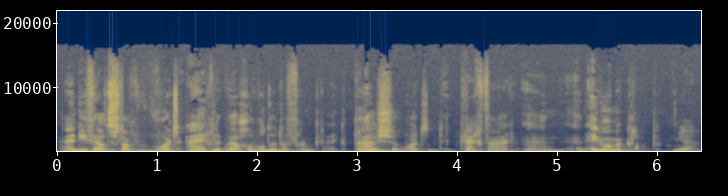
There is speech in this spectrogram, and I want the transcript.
En die veldslag wordt eigenlijk wel gewonnen door Frankrijk. Pruisen wordt, krijgt daar een, een enorme klap. Ja.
